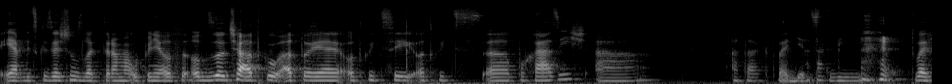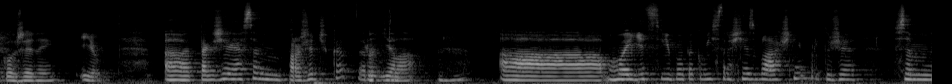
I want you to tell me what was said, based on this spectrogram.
já vždycky začnu s lektorama úplně od, od začátku a to je, odkud si, odkud pocházíš a, a tak, tvoje dětství, tak. tvoje kořeny. Jo. Uh, takže já jsem Pražečka, rodila. Uh-huh. A moje dětství bylo takový strašně zvláštní, protože jsem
